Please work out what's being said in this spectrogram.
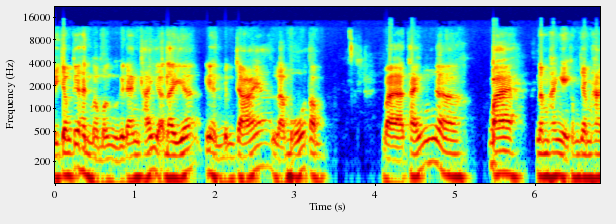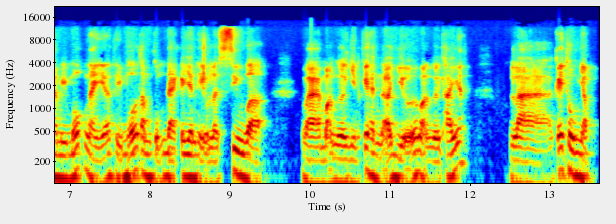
thì trong cái hình mà mọi người đang thấy ở đây á cái hình bên trái á, là bố tâm và tháng à, uh, 3 năm 2021 này á, thì bố tâm cũng đạt cái danh hiệu là silver và mọi người nhìn cái hình ở giữa mọi người thấy á, là cái thu nhập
